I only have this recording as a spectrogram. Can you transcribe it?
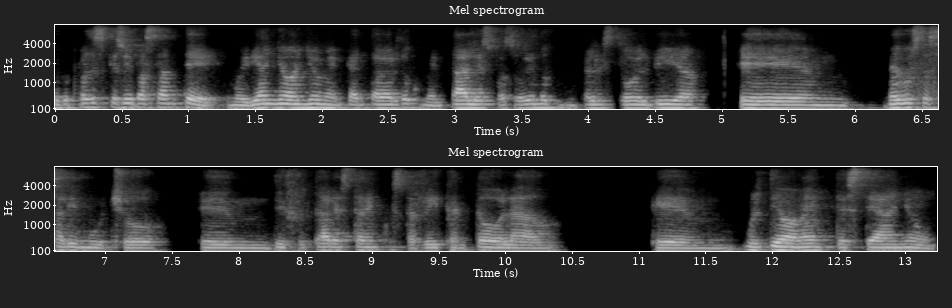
Lo que pasa es que soy bastante, como diría ñoño, me encanta ver documentales, paso viendo documentales todo el día. Eh, me gusta salir mucho, eh, disfrutar estar en Costa Rica en todo lado. Eh, últimamente este año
